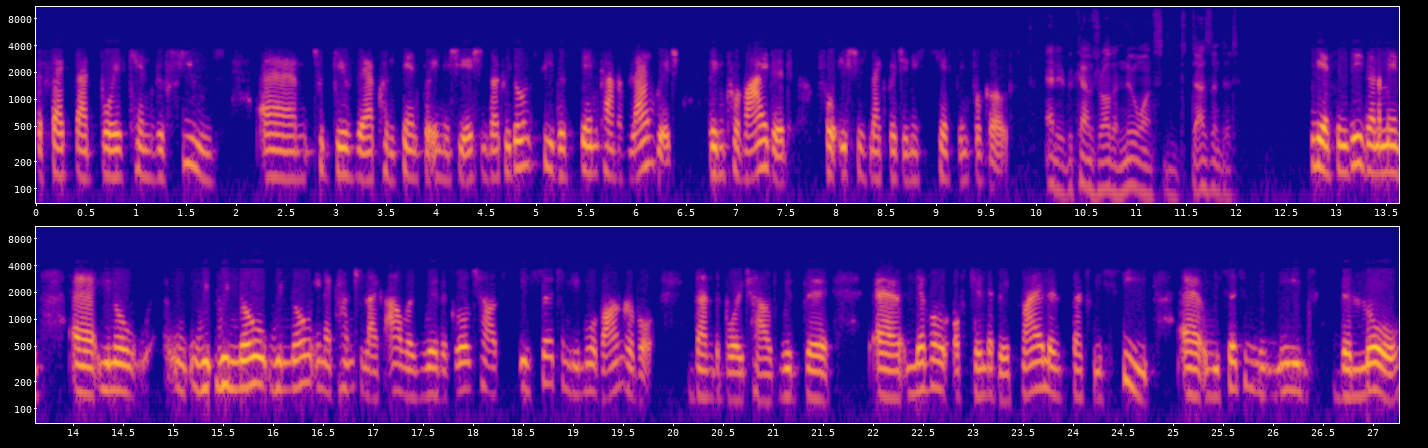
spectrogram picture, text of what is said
the fact that boys can refuse um, to give their consent for initiation, but we don't see the same kind of language being provided for issues like virginity testing for girls. And it becomes rather nuanced, doesn't it? Yes, indeed, and I mean, uh, you know, we, we know we know in a country like ours where the girl child is certainly more vulnerable than the boy child, with the uh, level of gender-based violence that we see, uh, we certainly need the law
